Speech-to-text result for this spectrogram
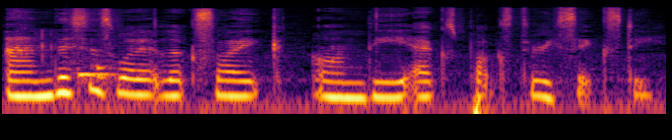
And this is what it looks like on the Xbox 360.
